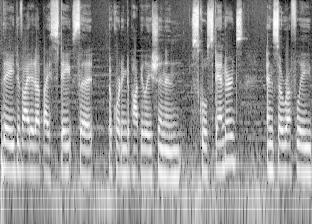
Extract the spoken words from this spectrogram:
They divide it up by states that according to population and school standards. And so roughly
